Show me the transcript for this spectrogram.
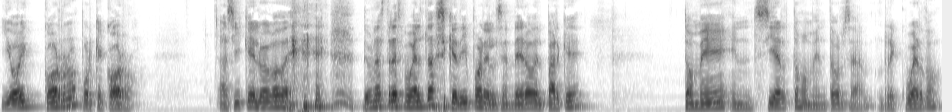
y hoy corro porque corro. Así que luego de, unas tres vueltas que di por el sendero del parque, tomé en cierto momento, o sea, recuerdo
